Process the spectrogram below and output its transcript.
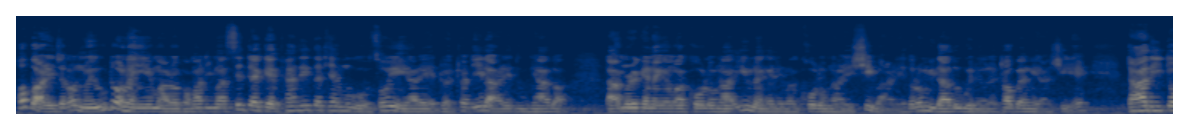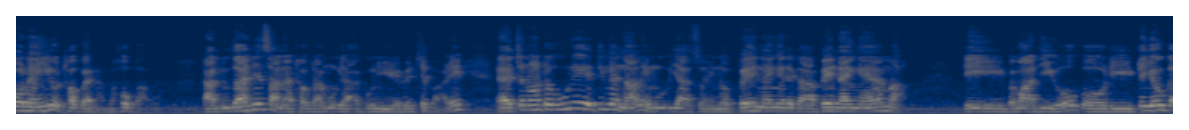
ဟုတ်ပါတယ်ကျွန်တော်ຫນွေဦးတော်လှန်ရေးမှာတော့ဗမာပြည်မှာစစ်တပ်ကဖမ်းဆီးတပ်ဖြတ်မှုကိုစိုးရိမ်ရတဲ့အတွက်ထွက်ပြေးလာတဲ့သူများစွာဒါ American နိုင်ငံမှာခိုးလုံတာ EU နိုင်ငံတွေမှာခိုးလုံတာတွေရှိပါတယ်သူတို့မိသားစုဝင်တွေလည်းထောက်ပံ့နေတာရှိတယ်ဒါဒီတော်လှန်ရေးကိုထောက်ပံ့တာမဟုတ်ပါဘူး ဒါလူသားချင်းစာနာထောက်ထားမှုရအကူအညီတွေပဲဖြစ်ပါတယ်အဲကျွန်တော်တို့ဦးရဲ့အတိမတ်နားလည်မှုအရာဆိုရင်တော့ဘယ်နိုင်ငံတကာဘယ်နိုင်ငံမှဒီဗမာပြည်ကိုဟိုဒီတရုတ်က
